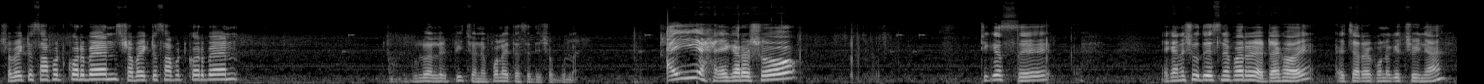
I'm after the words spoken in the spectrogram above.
সবাই একটু সাপোর্ট করবেন, সবাই একটু সাপোর্ট করবেন। গুলালের পিছনে পলাইতেছে দি সবগুলা। আই, এগারোশো। ঠিক আছে। এখানে শুধু স্ন্যাপারের অ্যাটাক হয়, এছাড়া কোনো কিছুই না।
